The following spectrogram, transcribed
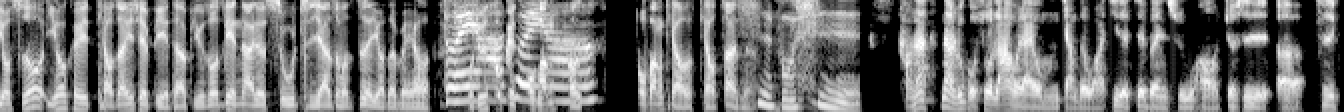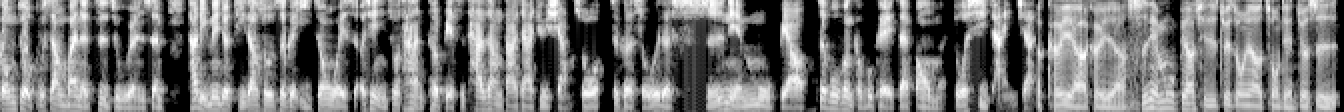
有时候以后可以挑战一些别的，比如说恋爱的书籍啊，什么之类有的没有？对、啊，我觉得都可以多方挑、啊、多方挑挑战的，是不是？好，那那如果说拉回来，我们讲的瓦基的这本书哈，就是呃，只工作不上班的自主人生，它里面就提到说这个以终为始，而且你说它很特别，是它让大家去想说这个所谓的十年目标这部分，可不可以再帮我们多细谈一下？呃，可以啊，可以啊。十年目标其实最重要的重点就是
